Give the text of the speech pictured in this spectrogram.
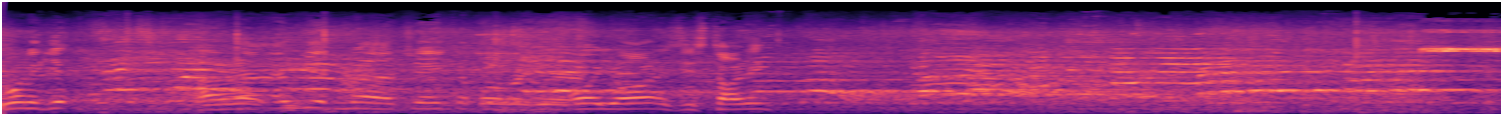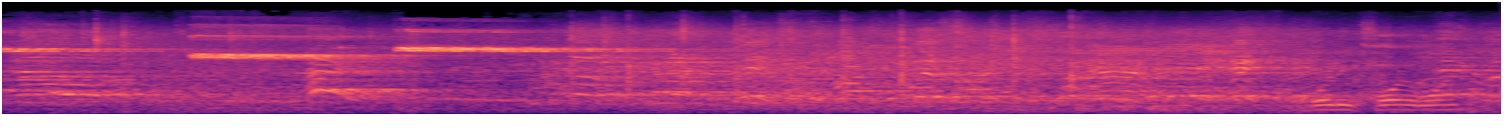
You want to get? All right. I'm getting uh, Jacob over here. Oh, you are? Is he starting? Winning four to one.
